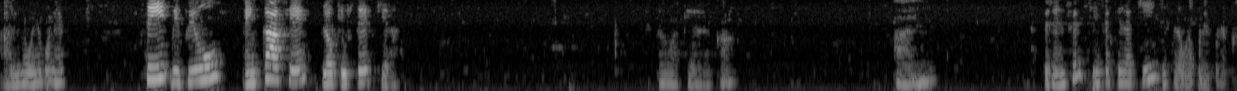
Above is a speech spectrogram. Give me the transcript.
Ahí lo voy a poner. Sí, BPU, encaje, lo que ustedes quieran. Esta va a quedar acá. Ahí. Espérense, si esa queda aquí, esta la voy a poner por acá.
